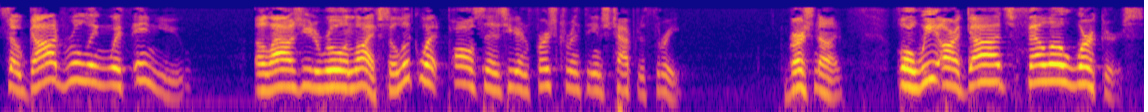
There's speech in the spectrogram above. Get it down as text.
So God ruling within you allows you to rule in life. So look what Paul says here in 1 Corinthians chapter 3. Verse 9. For we are God's fellow workers.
